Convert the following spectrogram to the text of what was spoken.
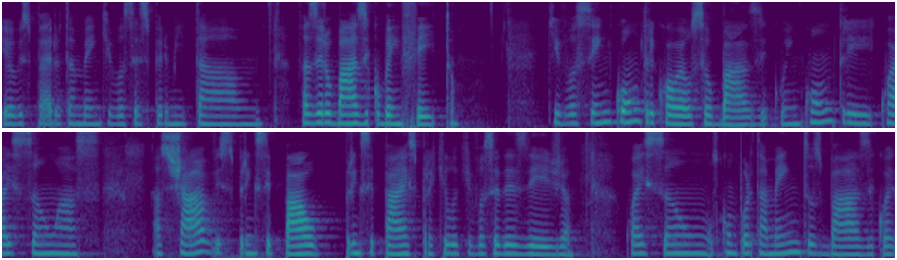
eu espero também que você se permita hum, fazer o básico bem feito que você encontre qual é o seu básico, encontre quais são as, as chaves principal, principais para aquilo que você deseja, quais são os comportamentos básicos,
